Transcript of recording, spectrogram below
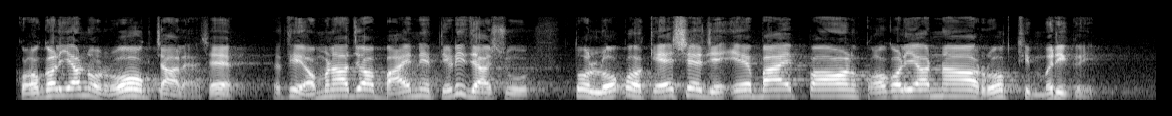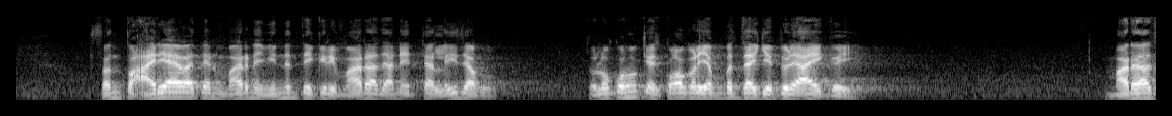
કોગળિયાનો રોગ ચાલે છે. તેથી હમણાં જો આ બાઈને તેડી જાશું, તો લોકો કહેશે જે, એ બાઈ પણ કોગળિયાના રોગથી મરી ગઈ. સંતો હાર્યા આવ્યા તેને મારને વિનંતી કરી, મહારાજ, આને અત્યારે લઈ જાઓ. તો લોકો શું કે કોગળિયા બધા ગયા ભેળે આવી ગઈ. મહારાજ,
